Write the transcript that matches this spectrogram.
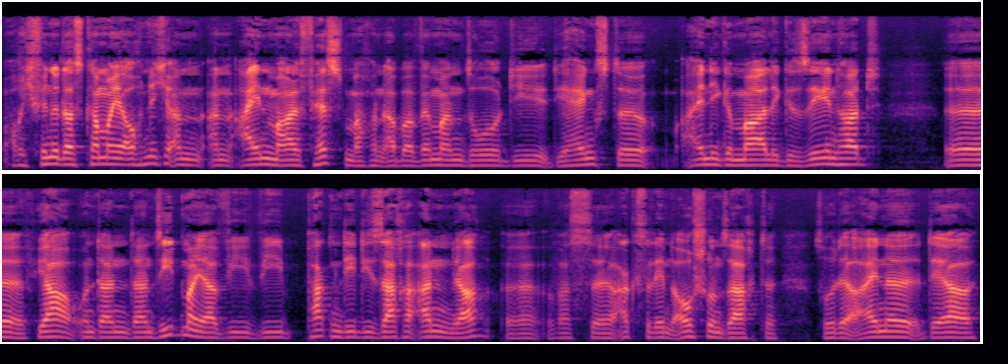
Auch ich finde, das kann man ja auch nicht an, an einmal festmachen, aber wenn man so die, die Hengste einige Male gesehen hat, äh, ja, und dann, dann sieht man ja, wie, wie packen die die Sache an, ja, äh, was äh, Axel eben auch schon sagte. So der eine, der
